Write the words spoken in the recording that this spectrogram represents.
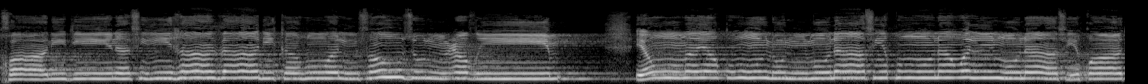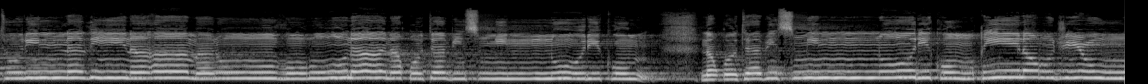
خالدين فيها. ذلك هو الفوز العظيم. يوم يقول المنافقون والمنافقات للذين آمنوا انظرونا نقتبس من نوركم نقتبس من نوركم قيل ارجعوا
